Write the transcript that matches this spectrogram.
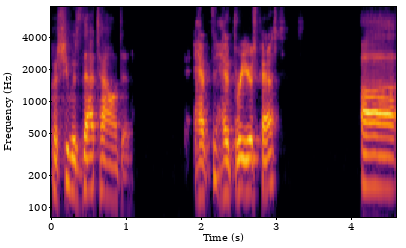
because she was that talented. Have had three years passed? Uh,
